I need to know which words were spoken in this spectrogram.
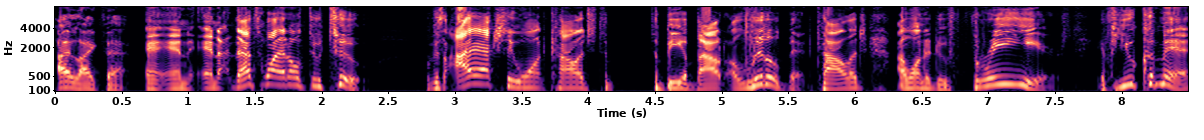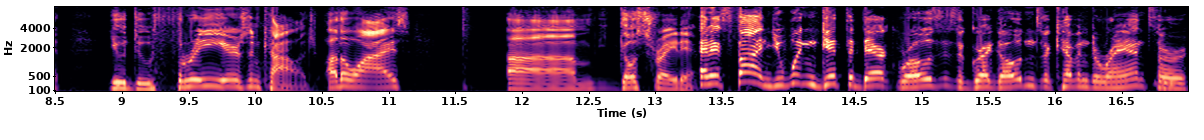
I like that. And and, and that's why I don't do two because I actually want college to to be about a little bit college. I want to do 3 years. If you commit, you do 3 years in college. Otherwise, um, go straight in. And it's fine. You wouldn't get the Derrick Roses or Greg Odens or Kevin Durant's or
